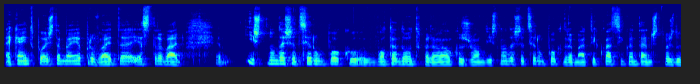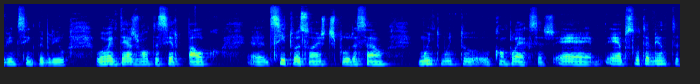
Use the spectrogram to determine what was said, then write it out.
a quem depois também aproveita esse trabalho. Isto não deixa de ser um pouco, voltando a outro paralelo que o João disse, não deixa de ser um pouco dramático. Quase 50 anos depois do 25 de Abril, o Alentejo volta a ser palco eh, de situações de exploração muito, muito complexas. É, é absolutamente.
